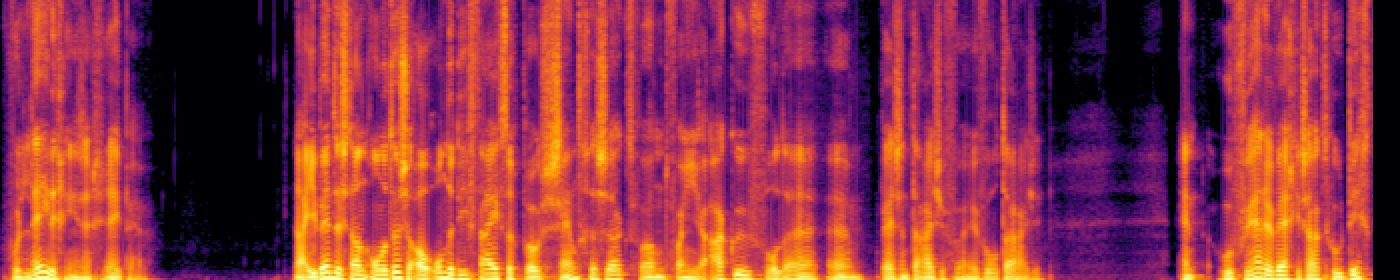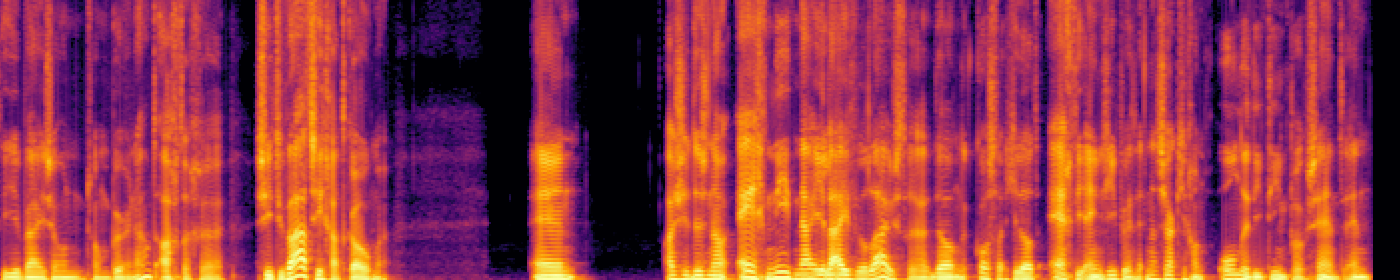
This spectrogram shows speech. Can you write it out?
volledig in zijn greep hebben. Nou, je bent dus dan ondertussen al onder die 50% gezakt van, van je accu volle, uh, percentage voltage. En hoe verder weg je zakt, hoe dichter je bij zo'n zo'n burn-out-achtige situatie gaat komen. En als je dus nou echt niet naar je lijf wil luisteren, dan kost dat je dat echt die energiepunten. En dan zak je gewoon onder die 10%. En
